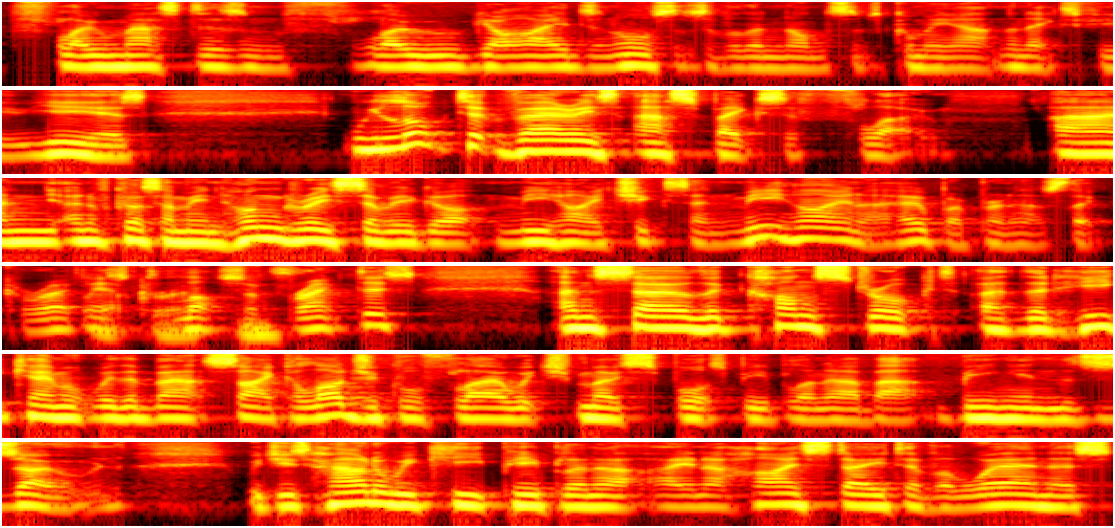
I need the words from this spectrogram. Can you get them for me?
flow masters and flow guides and all sorts of other nonsense coming out in the next few years. We looked at various aspects of flow. And, and of course, I'm in Hungary, so we've got Mihaly Csikszentmihalyi, and I hope I pronounced that correctly That's after correct, lots yes. of practice. And so the construct uh, that he came up with about psychological flow, which most sports people know about being in the zone, which is how do we keep people in a, in a high state of awareness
